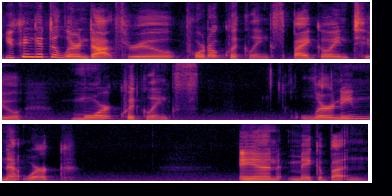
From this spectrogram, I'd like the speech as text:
You can get to LearnDot through Portal Quick Links by going to More Quick Links Learning Network, and make a button.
